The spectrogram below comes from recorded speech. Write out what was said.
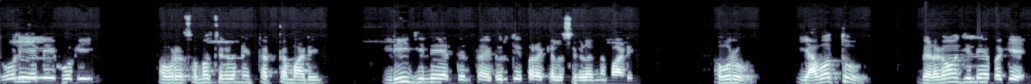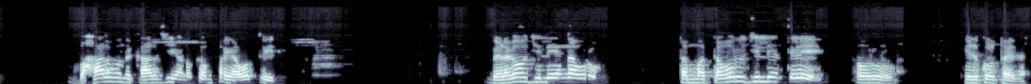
ದೋಣಿಯಲ್ಲಿ ಹೋಗಿ ಅವರ ಸಮಸ್ಯೆಗಳನ್ನು ಇತ್ಯರ್ಥ ಮಾಡಿ, ಇಡೀ ಜಿಲ್ಲೆಯಾದ್ಯಂತ ಅಭಿವೃದ್ಧಿಪರ ಕೆಲಸಗಳನ್ನು ಮಾಡಿ, ಅವರು ಯಾವತ್ತೂ ಬೆಳಗಾವಿ ಜಿಲ್ಲೆಯ ಬಗ್ಗೆ ಬಹಳ ಒಂದು ಕಾಳಜಿ ಅನುಕಂಪ ಯಾವತ್ತೂ ಇದೆ. ಬೆಳಗಾವಿ ಜಿಲ್ಲೆಯನ್ನ ಅವರು ತಮ್ಮ ತವರು ಜಿಲ್ಲೆ ಅಂತೇಳಿ ಅವರು ಹೇಳ್ಕೊಳ್ತಾ ಇದ್ದಾರೆ.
